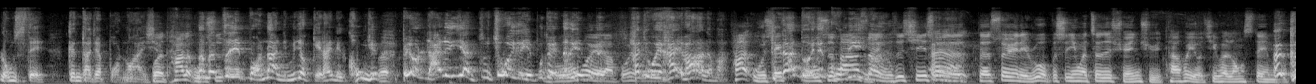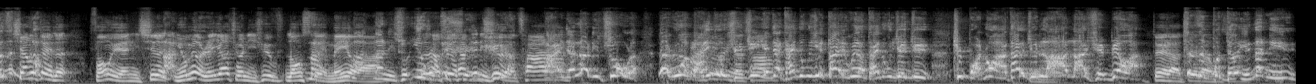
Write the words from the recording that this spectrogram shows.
long stay 跟大家保暖一下。他的那么这些保暖你们要给他一点空间，不要来了一样做做一个也不对，那个也不对，他就会害怕了嘛。他五十五十八岁、五十七岁的岁月里，如果不是因为这次选举，他会有机会 long stay 吗？可是相对的，冯委员，你现在有没有人要求你去 long stay？没有啊。那你说又要选？你就有差了。哎，那你错了。那如果哪一个选区也在台中县，他也会到台中县去去保暖啊，他要去拉拉选票啊。对了，这是不得已。那你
